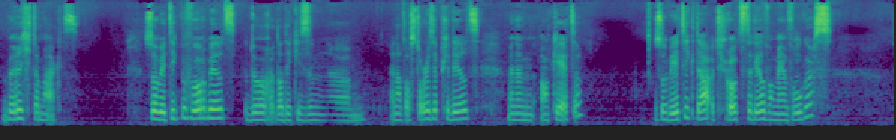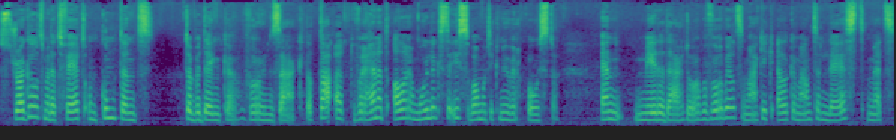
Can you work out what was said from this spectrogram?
berichten maakt. Zo weet ik bijvoorbeeld, doordat ik eens een, ehm, een aantal stories heb gedeeld met een enquête, zo weet ik dat het grootste deel van mijn volgers struggelt met het feit om content te bedenken voor hun zaak. Dat dat voor hen het allermoeilijkste is. Wat moet ik nu weer posten? En mede daardoor bijvoorbeeld maak ik elke maand een lijst met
